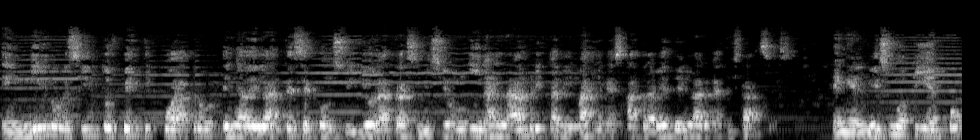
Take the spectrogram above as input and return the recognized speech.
En 1924 en adelante se consiguió la transmisión inalámbrica de imágenes a través de largas distancias. En el mismo tiempo,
